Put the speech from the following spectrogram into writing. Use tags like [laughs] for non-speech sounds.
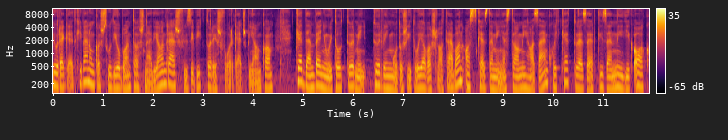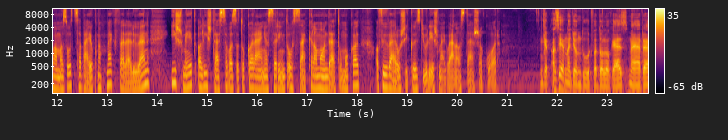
Jó reggelt kívánunk a stúdióban Tasnádi András, Fűzi Viktor és Forgács Bianka. Kedden benyújtott törvény, törvénymódosító javaslatában azt kezdeményezte a Mi Hazánk, hogy 2014-ig alkalmazott szabályoknak megfelelően ismét a listás szavazatok aránya szerint osszák el a mandátumokat a fővárosi közgyűlés megválasztásakor. Igen, azért nagyon durva dolog ez, mert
